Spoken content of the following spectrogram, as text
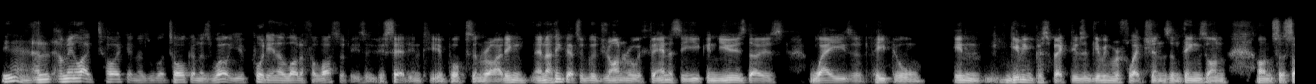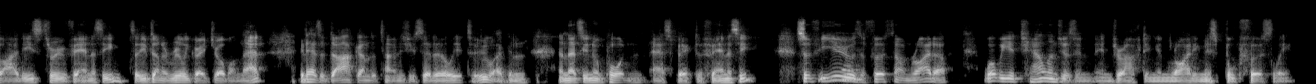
Yeah, and I mean, like Tolkien as well, Tolkien as well. You've put in a lot of philosophies, as you said, into your books and writing, and I think that's a good genre with fantasy. You can use those ways of people in giving perspectives and giving reflections and things on on societies through fantasy. So you've done a really great job on that. It has a dark undertone, as you said earlier, too. Like, and and that's an important aspect of fantasy. So for you, as a first time writer, what were your challenges in, in drafting and writing this book? Firstly.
